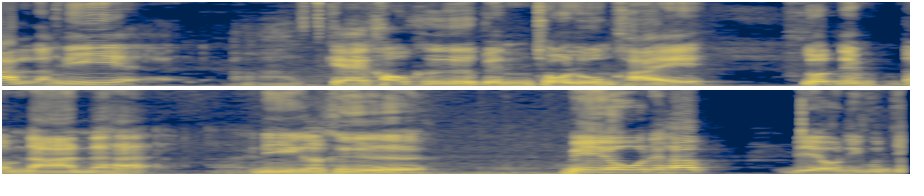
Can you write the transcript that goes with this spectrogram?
บ้านหลังนี้ แกเขาคือเป็นโชว์รูมขายรถในตำนานนะฮะ นี่ก็คือเบลนะครับ เบลนี่กุญแจ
